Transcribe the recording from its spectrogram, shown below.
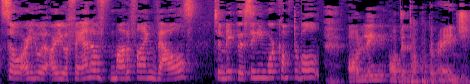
So, are you a, are you a fan of modifying vowels to make the singing more comfortable? Only on the top of the range.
